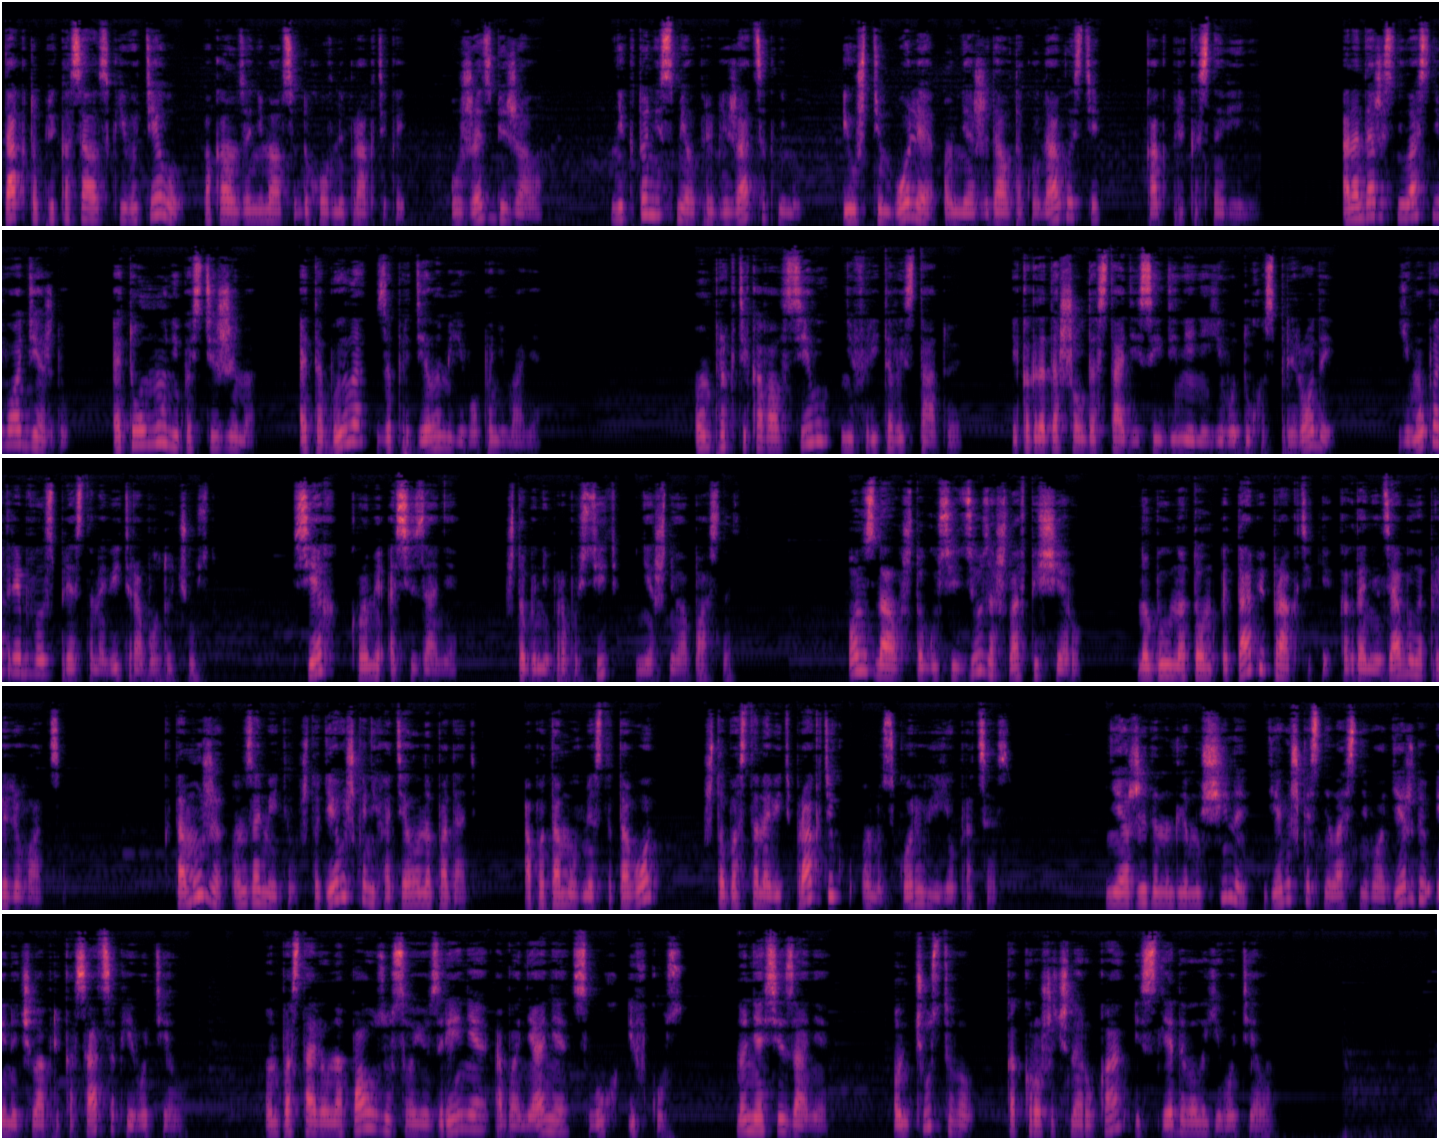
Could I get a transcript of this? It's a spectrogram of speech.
Та, кто прикасалась к его телу, пока он занимался духовной практикой, уже сбежала. Никто не смел приближаться к нему, и уж тем более он не ожидал такой наглости, как прикосновение. Она даже сняла с него одежду. Это уму непостижимо. Это было за пределами его понимания. Он практиковал силу нефритовой статуи, и когда дошел до стадии соединения его духа с природой, ему потребовалось приостановить работу чувств. Всех, кроме осязания, чтобы не пропустить внешнюю опасность. Он знал, что Гусидзю зашла в пещеру, но был на том этапе практики, когда нельзя было прерываться. К тому же он заметил, что девушка не хотела нападать, а потому вместо того, чтобы остановить практику, он ускорил ее процесс. Неожиданно для мужчины девушка сняла с него одежду и начала прикасаться к его телу. Он поставил на паузу свое зрение, обоняние, слух и вкус, но не осязание. Он чувствовал, как крошечная рука исследовала его тело.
